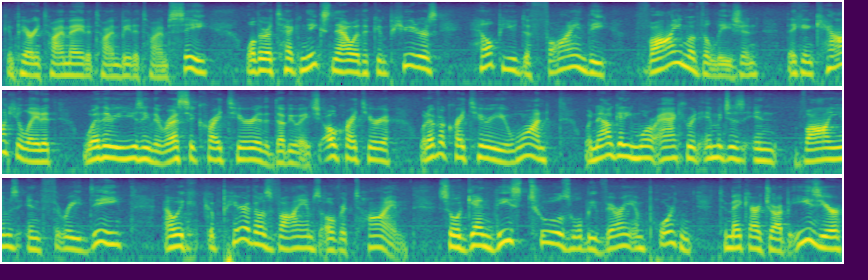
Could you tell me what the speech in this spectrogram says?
comparing time A to time B to time C. Well, there are techniques now where the computers help you define the volume of the lesion they can calculate it whether you're using the RECIST criteria, the WHO criteria, whatever criteria you want. We're now getting more accurate images in volumes in 3D, and we can compare those volumes over time. So again, these tools will be very important to make our job easier,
